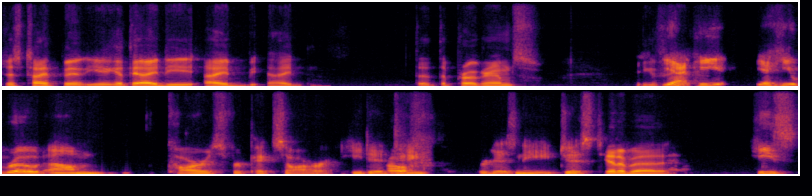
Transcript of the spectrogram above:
Just type in, you get the ID, I, I the the programs. You can yeah, it. he yeah he wrote um, Cars for Pixar. He did oh. Tank for Disney. Just get about it. He's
